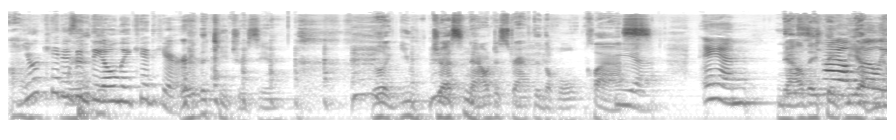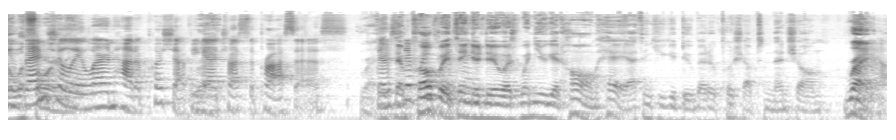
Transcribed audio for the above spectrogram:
Um, your kid isn't the, the- only kid here. We're the teachers here. Look, you just now distracted the whole class. Yeah. And Now this they think child we have will no authority. eventually learn how to push up. You Right. gotta trust the process. Right. There's The a difference appropriate thing to do is when you get home, hey, I think you could do better push-ups, and then show them. Right, Yeah.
